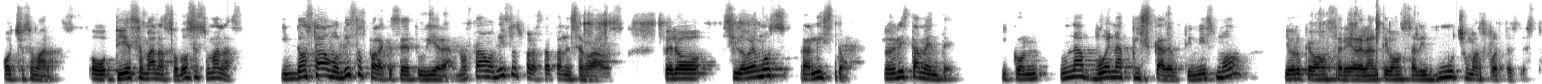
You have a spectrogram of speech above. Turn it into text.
ocho semanas, o diez semanas, o doce semanas. Y no estábamos listos para que se detuviera, no estábamos listos para estar tan encerrados. Pero si lo vemos realista, realistamente y con una buena pizca de optimismo, yo creo que vamos a salir adelante y vamos a salir mucho más fuertes de esto.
